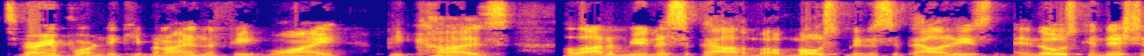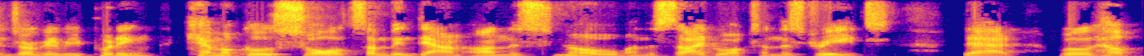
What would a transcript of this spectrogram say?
It's very important to keep an eye on the feet. Why? Because a lot of municipalities, well, most municipalities in those conditions are going to be putting chemicals, salt, something down on the snow, on the sidewalks, on the streets that will help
